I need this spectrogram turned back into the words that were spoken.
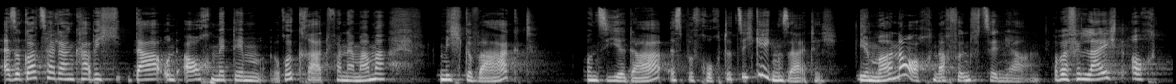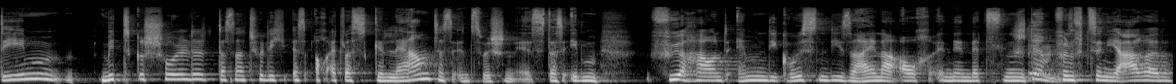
Also Gott sei Dank habe ich da und auch mit dem Rückgrat von der Mama mich gewagt und siehe da, es befruchtet sich gegenseitig. Immer noch nach 15 Jahren. Aber vielleicht auch dem mitgeschuldet, dass natürlich es auch etwas Gelerntes inzwischen ist, dass eben für H&M die größten Designer auch in den letzten Stimmt. 15 Jahren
